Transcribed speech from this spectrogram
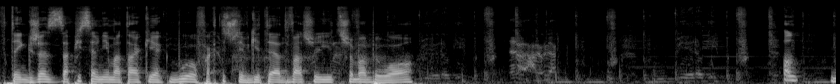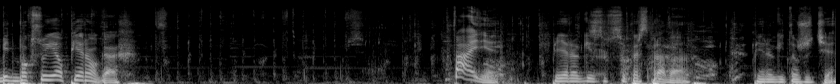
W tej grze z zapisem nie ma tak, jak było faktycznie w GTA 2, czyli trzeba było. On beatboxuje o pierogach. Fajnie. Pierogi su- super sprawa. Pierogi to życie.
